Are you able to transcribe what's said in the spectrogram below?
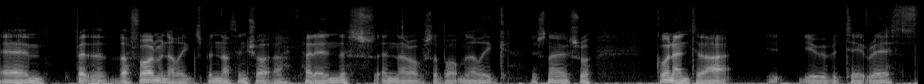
Um, but the, their form in the league's been nothing short of horrendous, and they're obviously bottom of the league just now. So going into that, you, would take Raith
